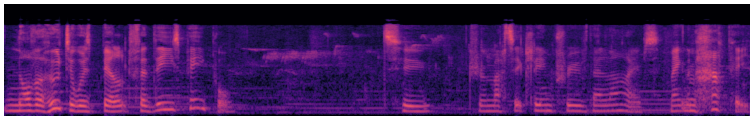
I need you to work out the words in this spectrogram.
Nova Huta was built for these people to dramatically improve their lives, make them happy.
